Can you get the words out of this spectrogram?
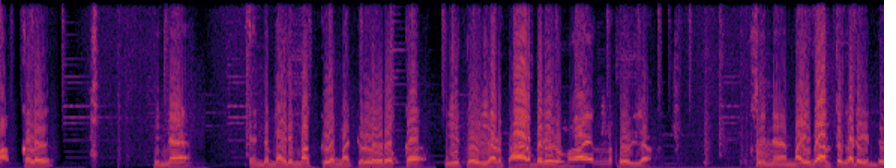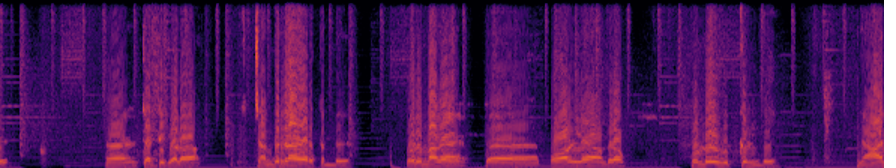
മക്കൾ പിന്നെ എന്റെ മരുമക്കൾ മറ്റുള്ളവരൊക്കെ ഈ തൊഴിലാണ്. പാരമ്പര്യമായുള്ള തൊഴിലാണ്. പിന്നെ മൈതാനത്ത് കടയുണ്ട്. ചട്ടിക്കട. ചന്ദ്രനായർക്കുണ്ട് ഒരു മകൻ ഫോണിലെ ഫോണിലാന്തരം കൊണ്ടുപോയി വിൽക്കുന്നുണ്ട്. ഞാൻ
